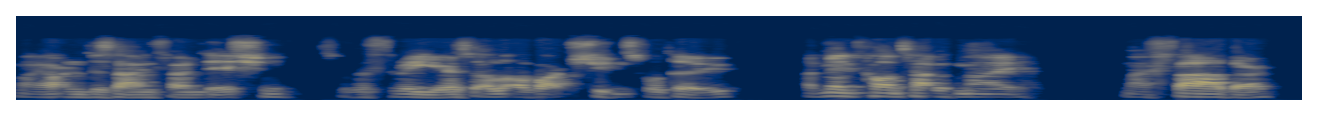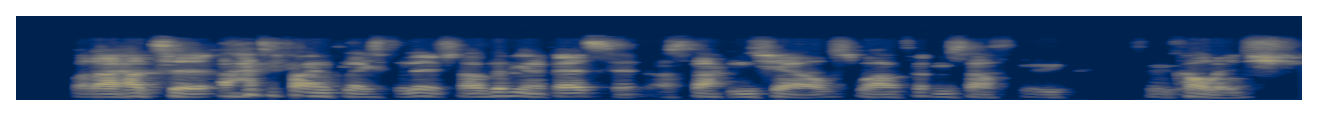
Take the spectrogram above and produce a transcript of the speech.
my art and design foundation. So the three years that a lot of art students will do. I made contact with my my father but I had to I had to find a place to live. So I was living in a bed sit, I was stacking shelves while I put myself through through college,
